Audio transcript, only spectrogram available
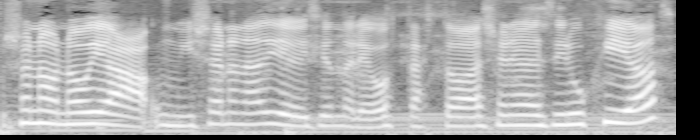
yo no, no voy a humillar a nadie diciéndole vos estás toda llena de cirugías,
